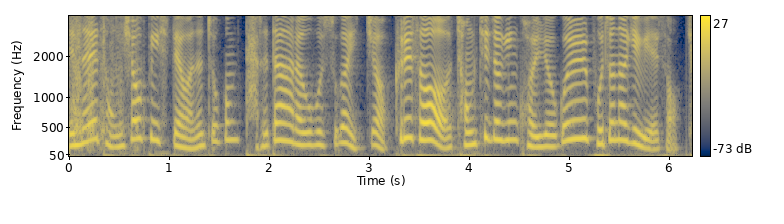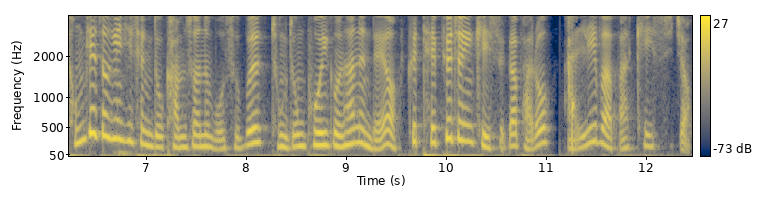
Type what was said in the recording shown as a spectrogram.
옛날의 덩샤오핑 시대와는 조금 다르다라고 볼 수가 있죠. 그래서 정치적인 권력을 보존하기 위해서 경제적인 희생도 감수하는 모습을 종종 보이곤 하는데요. 그 대표적인 케이스가 바로 알리바바 케이스죠.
